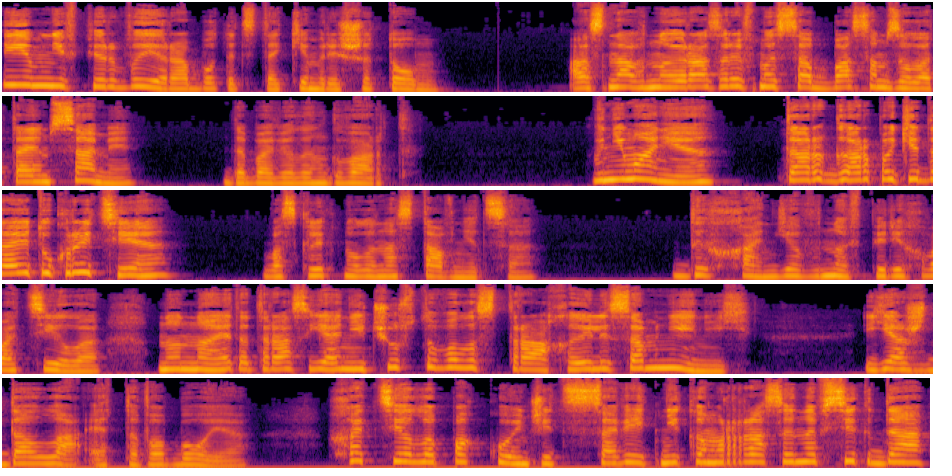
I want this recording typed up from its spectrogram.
Им не впервые работать с таким решетом. «Основной разрыв мы с Аббасом залатаем сами», — добавил Ингвард. «Внимание! Таргар покидает укрытие!» — воскликнула наставница. Дыхание вновь перехватило, но на этот раз я не чувствовала страха или сомнений. Я ждала этого боя. Хотела покончить с советником раз и навсегда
